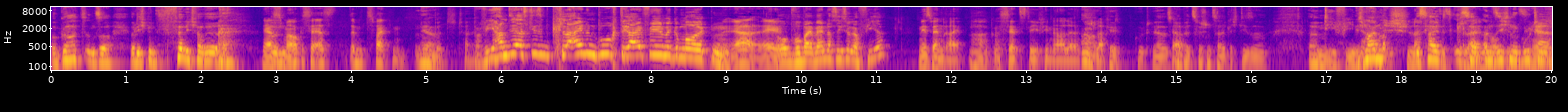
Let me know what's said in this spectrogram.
oh Gott und so. Und ich bin völlig verwirrt. Ja, und, Smaug ist ja erst im zweiten ja. Teil. Wie haben sie aus diesem kleinen Buch drei Filme gemolken? Ja, ey. Oh, wobei wären das nicht sogar vier? Nee, es wären drei. Ah, das ist jetzt die finale ah, Schlacht. Okay, gut. Ja, es ja. gab ja zwischenzeitlich diese. Ähm, die finale ich meine, ist halt, ist halt an sich eine gute, ja.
